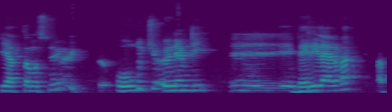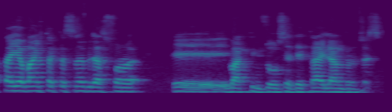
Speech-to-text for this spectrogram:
fiyatlamasına yönelik oldukça önemli e, veriler var. Hatta yabancı takasına biraz sonra e, vaktimiz olsa detaylandıracağız.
